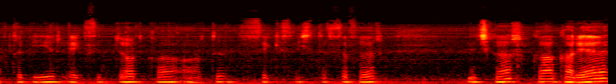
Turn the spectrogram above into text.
artı 1 eksi 4k artı 8 eşittir 0 ne çıkar k kare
